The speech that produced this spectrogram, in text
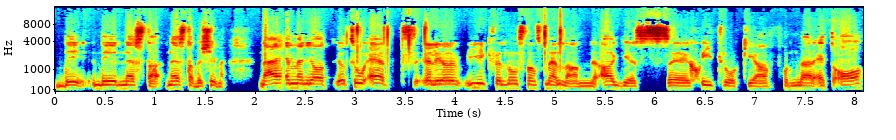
det, det är nästa, nästa bekymmer. Nej, men jag, jag tog ett, eller jag gick väl någonstans mellan Agges eh, skittråkiga formulär 1A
